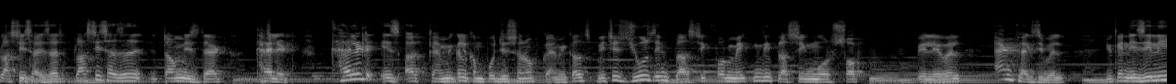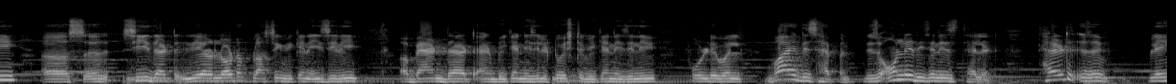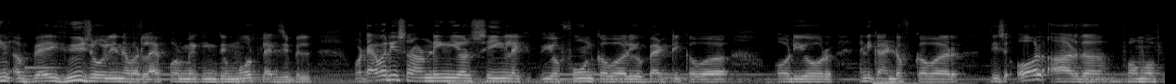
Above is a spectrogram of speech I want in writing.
plasticizer. Plasticizer term is that phthalate phthalate is a chemical composition of chemicals which is used in plastic for making the plastic more soft peelable and flexible. You can easily uh, see that there are a lot of plastic we can easily uh, bend that and we can easily twist we can easily foldable why this happen? This only reason is phthalate phthalate is a, playing a very huge role in our life for making them more flexible. Whatever you surrounding you're seeing like your phone cover your battery cover or your any kind of cover these all are the form of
